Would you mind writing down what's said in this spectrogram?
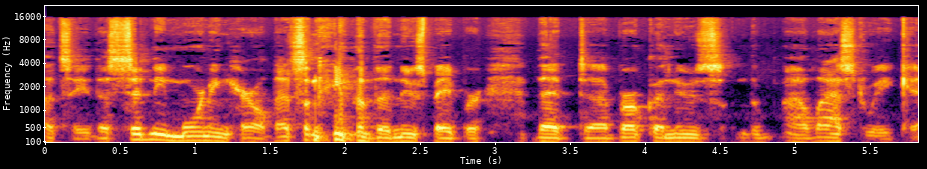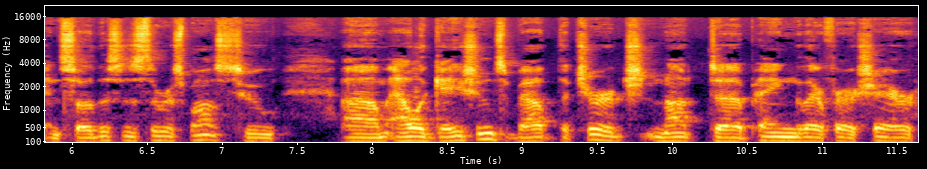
let's see, the Sydney Morning Herald. That's the name of the newspaper that uh, broke the news uh, last week. And so this is the response to um, allegations about the church not uh, paying their fair share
